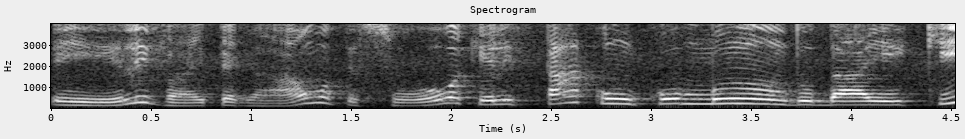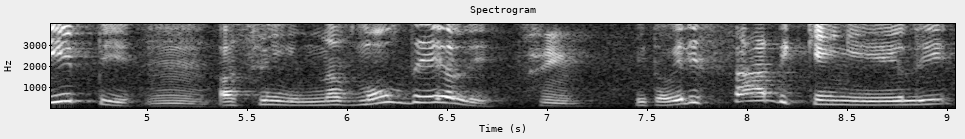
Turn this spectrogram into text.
Ele vai pegar uma pessoa que ele tá com o comando da equipe, assim, nas mãos dele. sim. Então ele sabe quem ele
